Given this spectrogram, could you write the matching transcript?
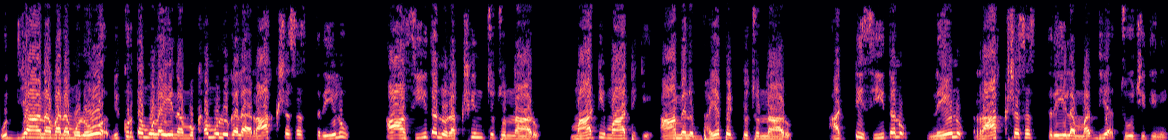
ఉద్యానవనములో వికృతములైన ముఖములు గల రాక్షస స్త్రీలు ఆ సీతను రక్షించుచున్నారు. మాటి మాటికి ఆమెను భయపెట్టుచున్నారు. అట్టి సీతను నేను రాక్షస స్త్రీల మధ్య చూచితిని.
